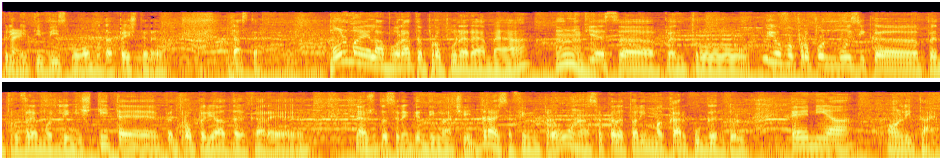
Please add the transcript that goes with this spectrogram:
primitivismul, omul de peșteră, de-astea. Mult mai elaborată propunerea mea, mm. piesă pentru... Eu vă propun muzică pentru vremuri liniștite, pentru o perioadă care ne ajută să ne gândim la cei dragi, să fim împreună, să călătorim măcar cu gândul. Enia, Only Time.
